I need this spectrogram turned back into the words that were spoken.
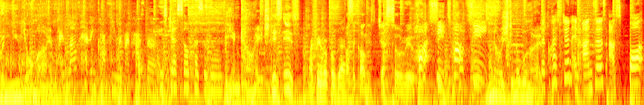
Renew your mind. I love having coffee with my pastor. He's just so personal. Be encouraged. This is my favorite program. Pastor Kong is just so real. Hot seats, hot seats. Nourished in the Word. The question and answers are spot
